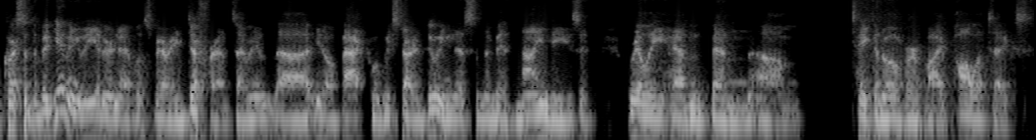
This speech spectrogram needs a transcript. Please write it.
of course, at the beginning, the internet was very different. I mean, uh, you know, back when we started doing this in the mid '90s, it really hadn't been um, taken over by politics.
